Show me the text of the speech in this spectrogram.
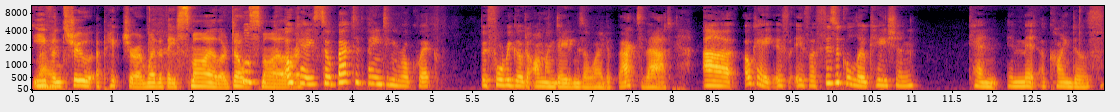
even through a picture, and whether they smile or don't smile. or- Okay, so back to the painting real quick before we go to online dating, because I want to get back to that. Uh, okay, if if a physical location can emit a kind of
